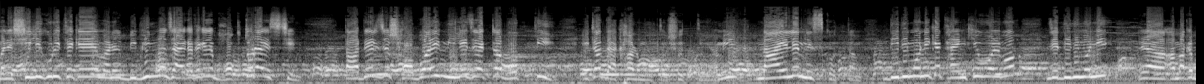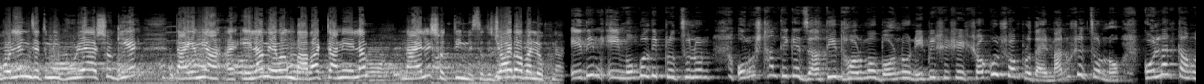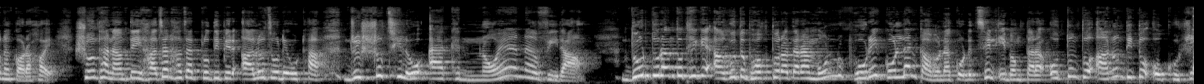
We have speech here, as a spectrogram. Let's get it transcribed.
মানে শিলিগুড়ি থেকে মানে বিভিন্ন জায়গা থেকে যে ভক্তরা এসছেন, তাদের যে সবাই মিলে যে একটা ভক্তি, এটা দেখার মতো সত্যি। আমি না এলে মিস করতাম। দিদিমণিকে থ্যাংক ইউ বলব যে দিদিমণি আমাকে বললেন যে তুমি ঘুরে আসো গিয়ে। তাই আমি এলাম এবং বাবার টানে এলাম। না এলে সত্যি মিস হতো। জয় বাবা লোকনাথ। এদিন এই মঙ্গলদ্বীপ প্রচলন অনুষ্ঠান থেকে জাতি, ধর্ম, বর্ণ নির্বিশেষে সকল সম্প্রদায়ের মানুষের জন্য কল্যাণ কামনা করা হয়। সন্ধ্যা নামতেই হাজার হাজার প্রদীপের আলো জ্বলে ওঠা দৃশ্য ছিল এক নয়ন বিরাম। দূর দূরান্ত থেকে আগত ভক্তরা তারা মন ভরে কল্যাণ কামনা করেছেন এবং তারা অত্যন্ত আনন্দিত ও খুশি।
